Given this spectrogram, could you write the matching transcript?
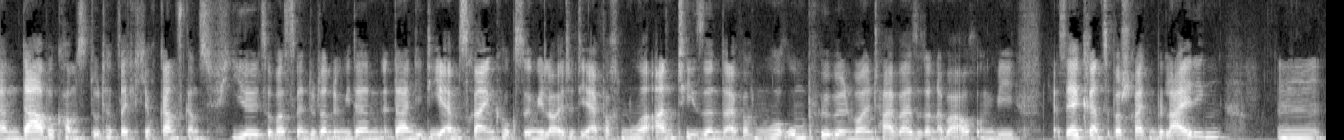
ähm, da bekommst du tatsächlich auch ganz, ganz viel sowas, wenn du dann irgendwie dann da in die DMs reinguckst, irgendwie Leute, die einfach nur anti sind, einfach nur rumpöbeln wollen, teilweise dann aber auch irgendwie ja, sehr grenzüberschreitend beleidigen, mhm,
